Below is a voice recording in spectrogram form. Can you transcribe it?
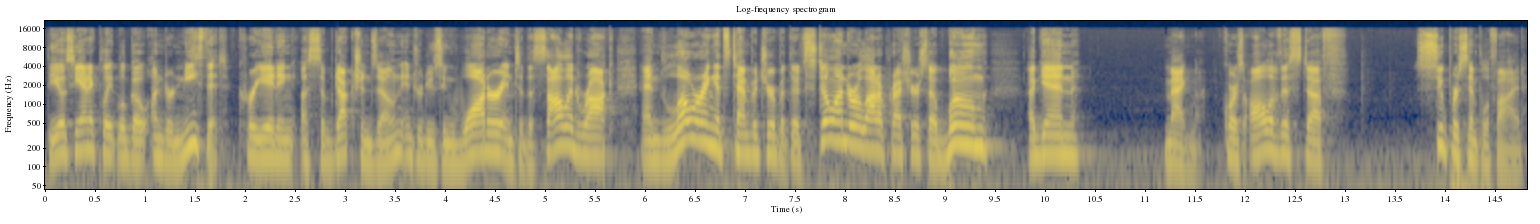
the oceanic plate will go underneath it, creating a subduction zone, introducing water into the solid rock and lowering its temperature, but they're still under a lot of pressure, so boom, again, magma. Course, all of this stuff super simplified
